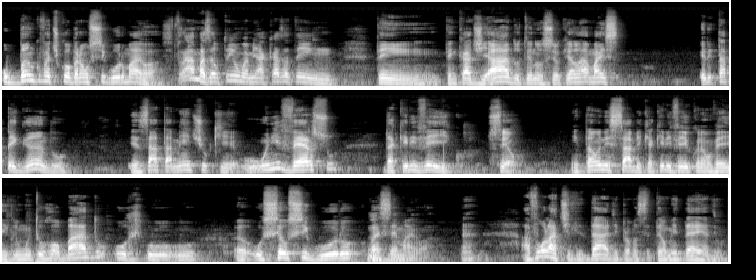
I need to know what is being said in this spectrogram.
o banco vai te cobrar um seguro maior. Fala, ah, mas eu tenho, a minha casa tem tem, tem cadeado, tem não sei o que lá, mas ele está pegando exatamente o que? O universo daquele veículo seu. Então ele sabe que aquele veículo é um veículo muito roubado, o, o, o, o seu seguro vai uhum. ser maior. Né? A volatilidade, para você ter uma ideia do,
